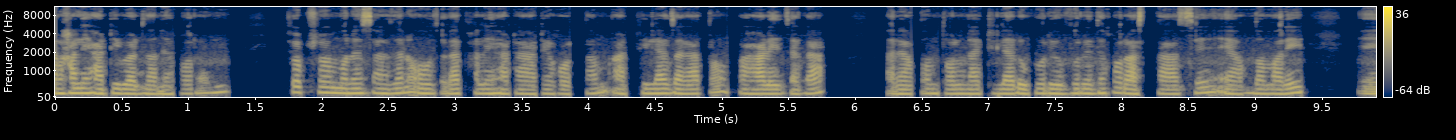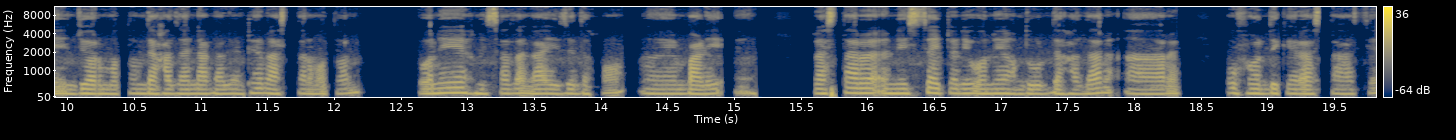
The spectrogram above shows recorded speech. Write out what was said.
আর খালি হাঁটিবার জানে করারই সবসময় মনে চায় যেন ও জায়গা খালি হাঁটাহাঁটি করতাম। আর টিলা জায়গা তো পাহাড়ি জায়গা। আর এখন তল নাই টিলার উপরে উপরে দেখো রাস্তা আছে। একদম আর জোর মতন দেখা যায় নাগাল্যান্ডের রাস্তার মতন। অনেক নিচা জায়গা, এই যে দেখো বাড়ি রাস্তার নিচ সাইডটারে অনেক দূর দেখা যায় আর উপর দিকে রাস্তা আছে।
